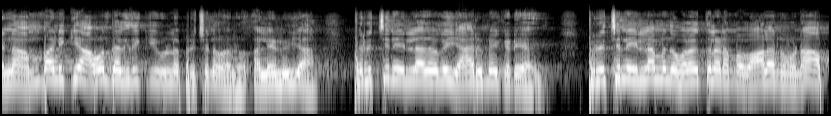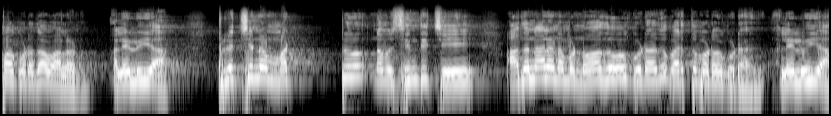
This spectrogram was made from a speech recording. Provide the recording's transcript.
ஏன்னா அம்பானிக்கும் அவன் தகுதிக்கு உள்ள பிரச்சனை வரும். அல்லையா பிரச்சனை இல்லாதவங்க யாருமே கிடையாது. பிரச்சனை இல்லாமல் இந்த உலகத்தில் நம்ம வாழணும்னா அப்பா கூட தான் வாழணும். அல்லையா பிரச்சனை மட்டும் மட்டும் நம்ம சிந்திச்சு அதனால் நம்ம நோகவும் கூடாது வருத்தப்படவும் கூடாது. அல்லே லூயா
